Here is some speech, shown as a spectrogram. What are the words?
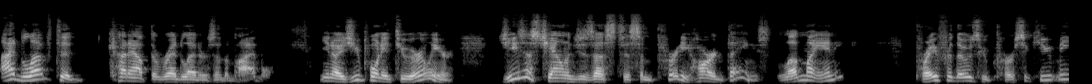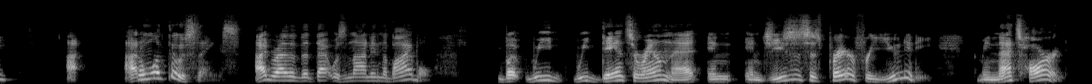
I'd love to cut out the red letters of the Bible. You know, as you pointed to earlier, Jesus challenges us to some pretty hard things. Love my enemy, pray for those who persecute me. I, I don't want those things. I'd rather that that was not in the Bible but we we dance around that in in Jesus's prayer for unity. I mean, that's hard.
